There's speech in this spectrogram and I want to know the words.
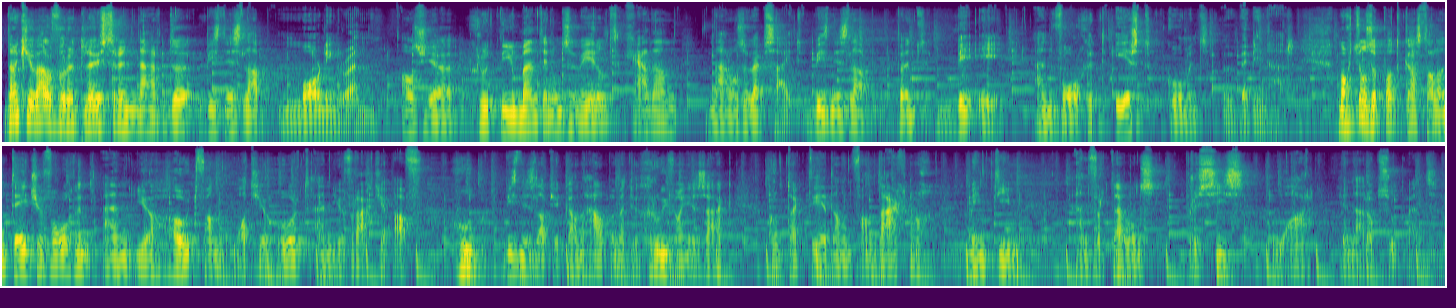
Dankjewel voor het luisteren naar de Business Lab Morning Run. Als je gloednieuw bent in onze wereld, ga dan naar onze website businesslab.be en volg het eerstkomend webinar. Mocht je onze podcast al een tijdje volgen en je houdt van wat je hoort en je vraagt je af hoe Business Lab je kan helpen met de groei van je zaak, contacteer dan vandaag nog mijn team en vertel ons precies waar je naar op zoek bent.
